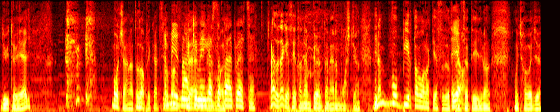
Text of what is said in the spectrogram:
gyűjtőjegy. Bocsánat, az applikációban. Hát bírd már ki még ezt volt. a pár percet. Ez az egész héten nem köhögtem, erre most jön. Nem bírta volna ki ezt az öt ja. percet, így van. Úgyhogy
